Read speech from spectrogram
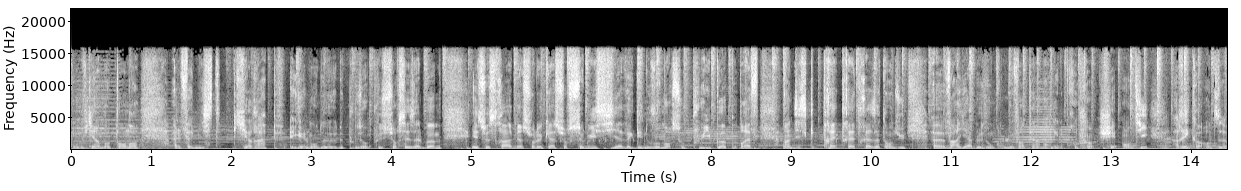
qu'on vient d'entendre. Alpha Mist qui rappe également de, de plus en plus sur ses albums. Et ce sera bien sûr le cas sur celui-ci avec des nouveaux morceaux plus hip-hop. Bref, un disque très très très attendu, euh, variable donc le 21 avril prochain chez Anti Records.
